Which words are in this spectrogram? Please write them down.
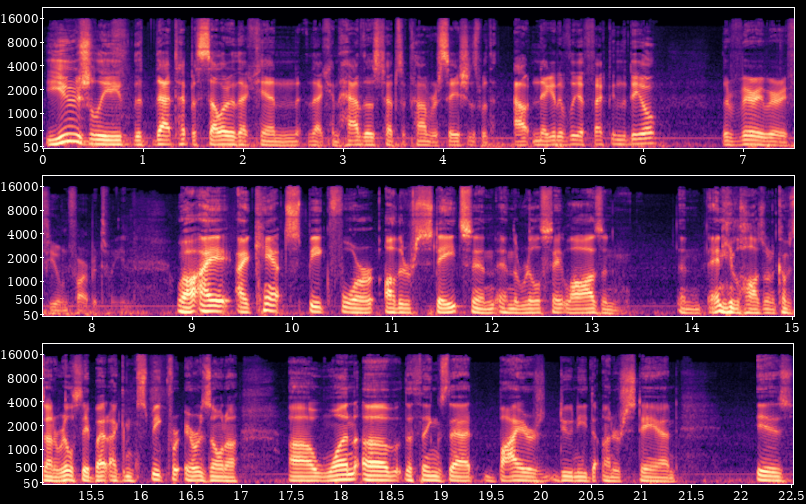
usually the, that type of seller that can that can have those types of conversations without negatively affecting the deal, they're very very few and far between. Well, I, I can't speak for other states and, and the real estate laws and, and any laws when it comes down to real estate, but I can speak for Arizona. Uh, one of the things that buyers do need to understand is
